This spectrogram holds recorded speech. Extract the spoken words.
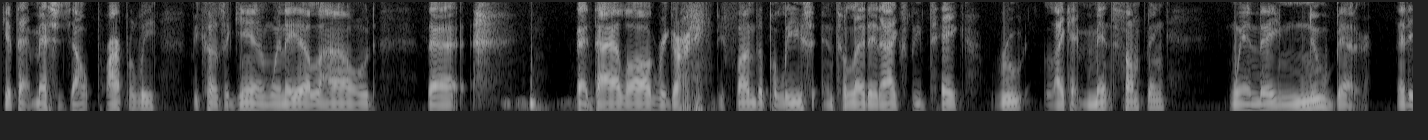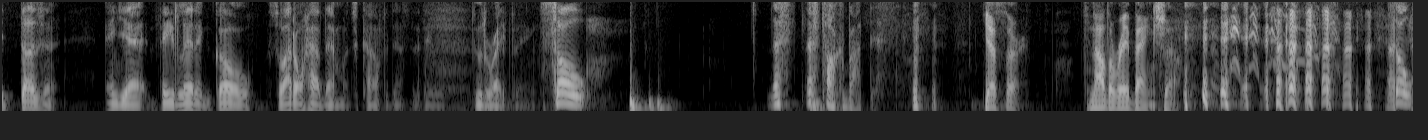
get that message out properly. Because again, when they allowed that that dialogue regarding defund the police and to let it actually take root like it meant something, when they knew better that it doesn't, and yet they let it go. So I don't have that much confidence that they will do the right thing. So let's let's talk about this. Yes, sir. It's now the Ray Banks show. So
